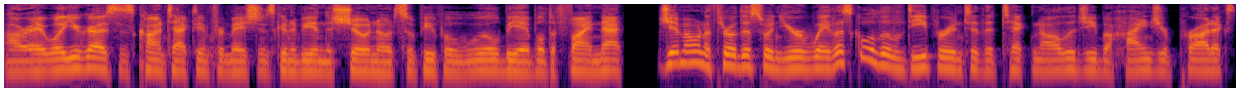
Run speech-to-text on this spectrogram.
All right. Well, you guys' contact information is going to be in the show notes, so people will be able to find that. Jim, I want to throw this one your way. Let's go a little deeper into the technology behind your products.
